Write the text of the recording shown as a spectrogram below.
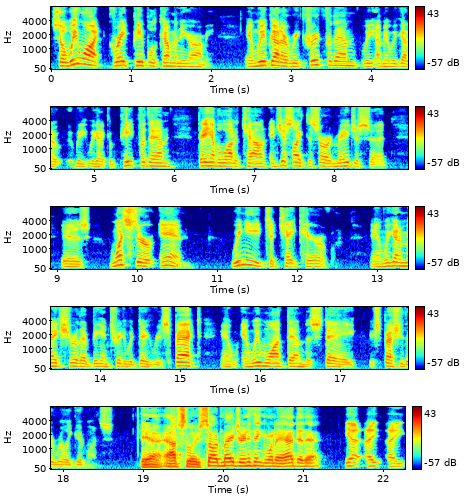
So we want great people to come in the army, and we've got to recruit for them. We I mean we got to we, we got to compete for them they have a lot of talent. And just like the sergeant major said, is once they're in, we need to take care of them. And we got to make sure they're being treated with big respect. And, and we want them to stay, especially the really good ones. Yeah, absolutely. Sergeant Major, anything you want to add to that? Yeah, I, I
